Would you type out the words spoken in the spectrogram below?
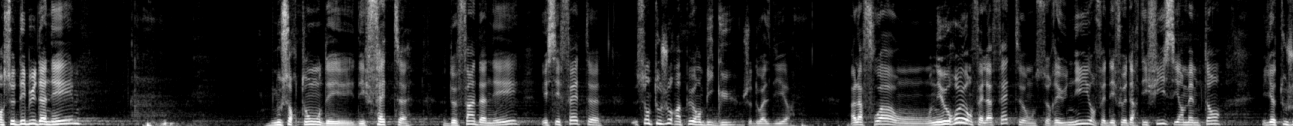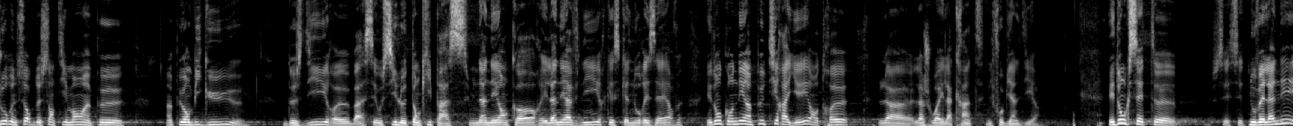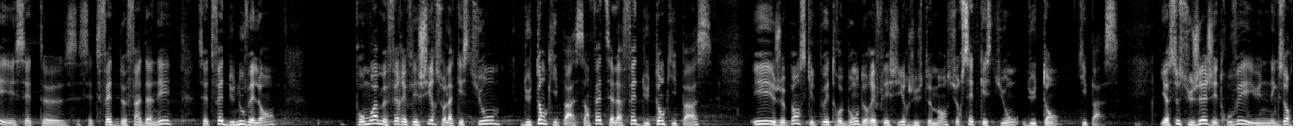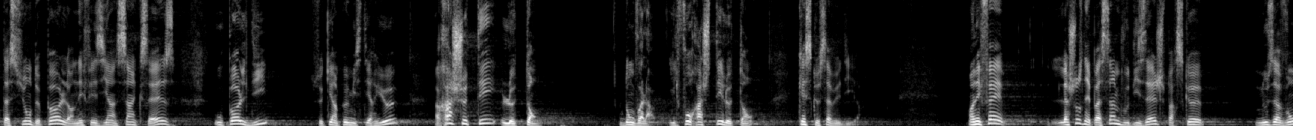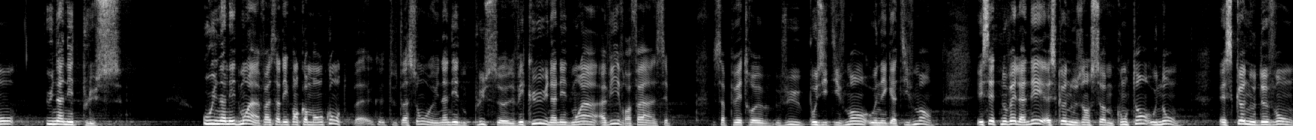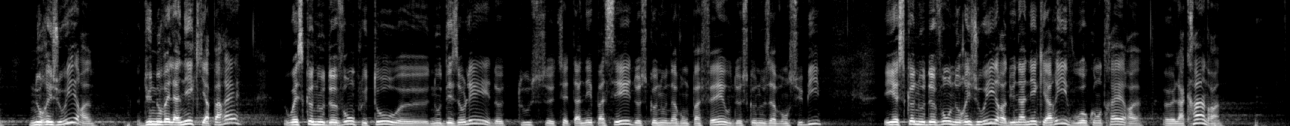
En ce début d'année, nous sortons des, fêtes de fin d'année et ces fêtes sont toujours un peu ambiguës, je dois le dire. À la fois, on, est heureux, on fait la fête, on se réunit, on fait des feux d'artifice et en même temps, il y a toujours une sorte de sentiment un peu ambigu de se dire euh, bah, c'est aussi le temps qui passe, une année encore, et l'année à venir, qu'est-ce qu'elle nous réserve? Et donc on est un peu tiraillé entre la, joie et la crainte, il faut bien le dire. Et donc cette, euh, cette nouvelle année et euh, cette fête de fin d'année, cette fête du Nouvel An, pour moi me fait réfléchir sur la question du temps qui passe. En fait, c'est la fête du temps qui passe, et je pense qu'il peut être bon de réfléchir justement sur cette question du temps qui passe. Et à ce sujet, j'ai trouvé une exhortation de Paul en Éphésiens 5, 16, où Paul dit, ce qui est un peu mystérieux, racheter le temps. Donc voilà, il faut racheter le temps. Qu'est-ce que ça veut dire? En effet, la chose n'est pas simple, vous disais-je, parce que nous avons une année de plus ou une année de moins. Enfin, ça dépend comment on compte. De toute façon, une année de plus vécue, une année de moins à vivre. Enfin, c'est ça peut être vu positivement ou négativement. Et cette nouvelle année, est-ce que nous en sommes contents ou non? Est-ce que nous devons nous réjouir d'une nouvelle année qui apparaît? Ou est-ce que nous devons plutôt euh, nous désoler de toute cette année passée, de ce que nous n'avons pas fait ou de ce que nous avons subi? Et est-ce que nous devons nous réjouir d'une année qui arrive ou au contraire euh, la craindre?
